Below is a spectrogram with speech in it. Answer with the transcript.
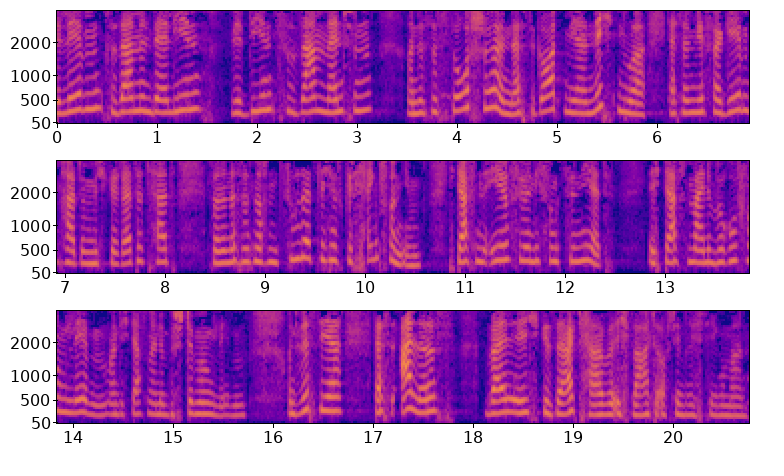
Wir leben zusammen in Berlin, wir dienen zusammen Menschen und es ist so schön, dass Gott mir nicht nur, dass er mir vergeben hat und mich gerettet hat, sondern das ist noch ein zusätzliches Geschenk von ihm. Ich darf eine Ehe führen, die funktioniert. Ich darf meine Berufung leben und ich darf meine Bestimmung leben. Und wisst ihr, das alles, weil ich gesagt habe, ich warte auf den richtigen Mann.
